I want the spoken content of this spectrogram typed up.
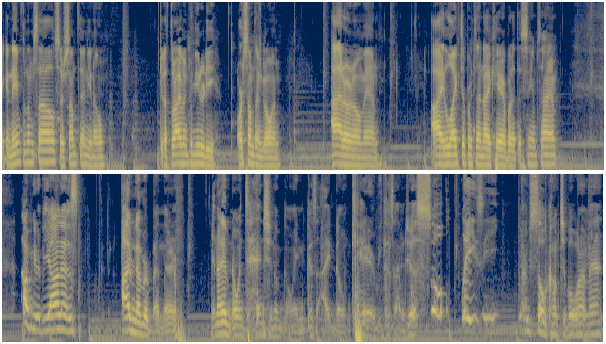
make a name for themselves or something, you know, get a thriving community or something going. I don't know, man. I like to pretend I care, but at the same time, I'm gonna be honest, I've never been there. And I have no intention of going because I don't care because I'm just so lazy. I'm so comfortable where I'm at.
